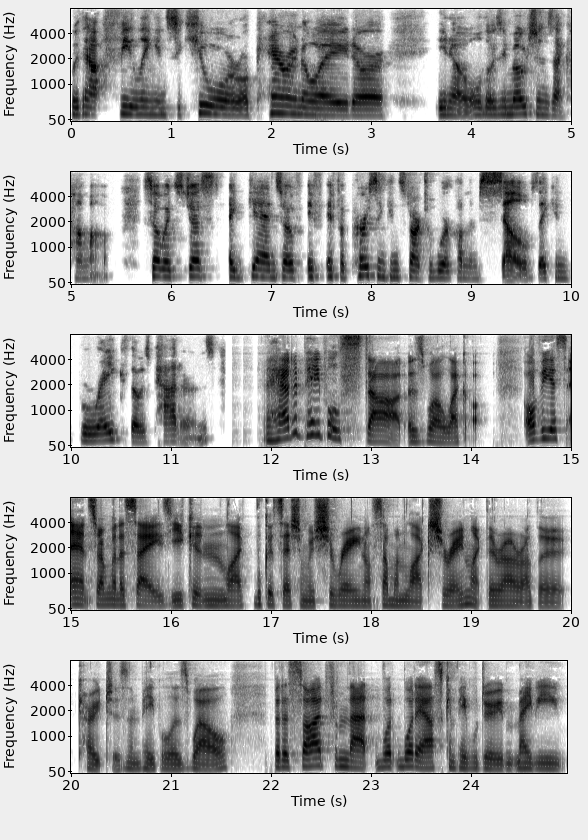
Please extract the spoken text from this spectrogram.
without feeling insecure or paranoid or you know all those emotions that come up so it's just again so if, if, if a person can start to work on themselves they can break those patterns how do people start as well? Like, obvious answer I'm going to say is you can like book a session with Shireen or someone like Shireen. Like, there are other coaches and people as well. But aside from that, what what else can people do? Maybe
